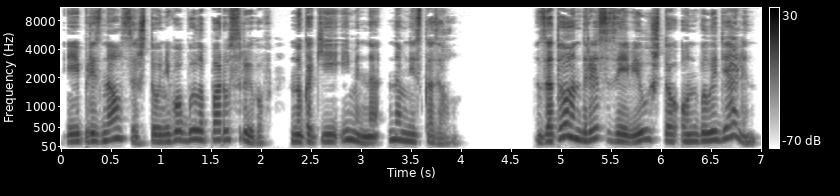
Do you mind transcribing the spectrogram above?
и признался, что у него было пару срывов, но какие именно, нам не сказал. Зато Андрес заявил, что он был идеален,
